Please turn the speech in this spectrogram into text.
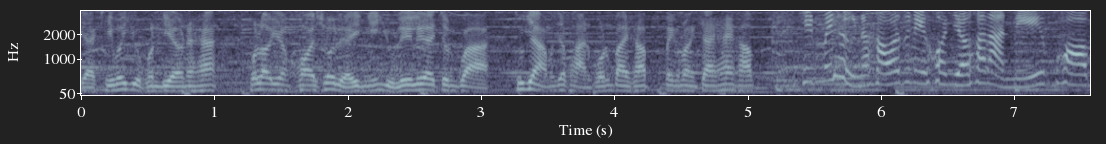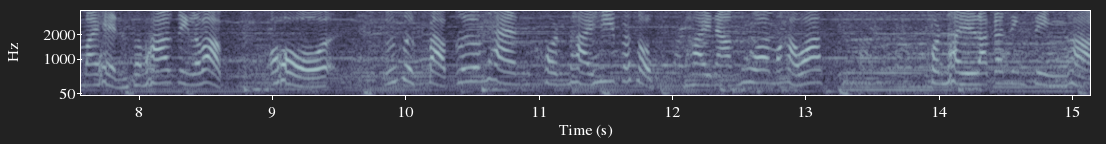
อย่าคิดว่าอยู่คนเดียวนะฮะพวกเรายังคอยช่วยเหลืออย่างนี้อยู่เรื่อยๆ จนกว่าทุกอย่างมันจะผ่านพ้นไปครับเป็นกำลังใจให้ครับ คิดไม่ถึงนะคะว่าจะมีคนเยอะขนาดนี้ พอมาเห็นสภาพจริงแล้วแบบโอ้โห รู้สึกปรับปลื้มแทนคนไทยที่ประสบภัยน้ำท่วมนะคะว่า คนไทยรักกันจริง ๆ ค่ะ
